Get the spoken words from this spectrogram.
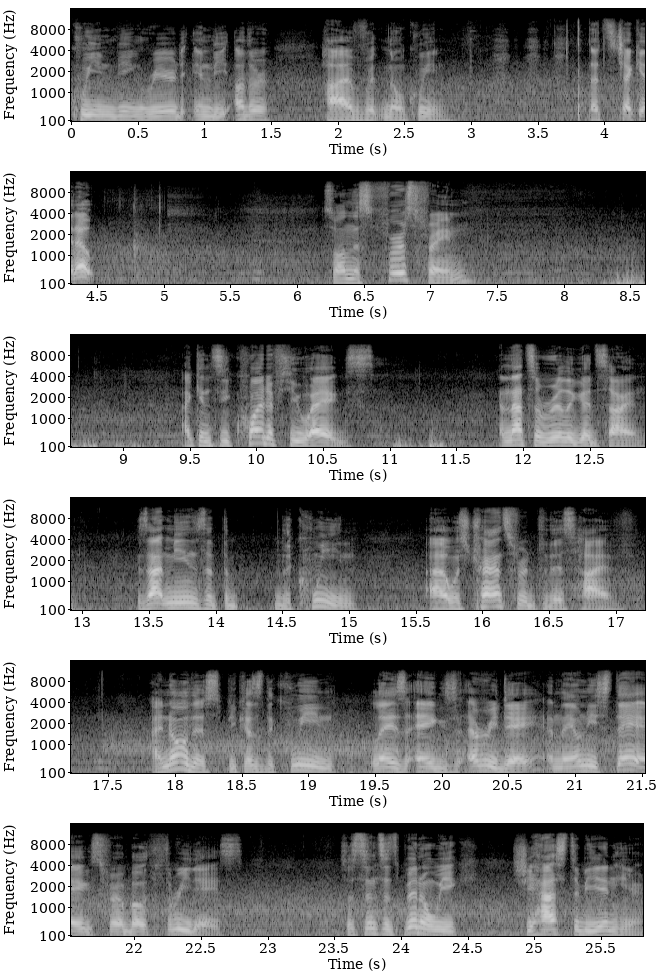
queen being reared in the other hive with no queen. Let's check it out. So on this first frame, I can see quite a few eggs. And that's a really good sign, because that means that the, the queen uh, was transferred to this hive. I know this because the queen lays eggs every day, and they only stay eggs for about three days. So since it's been a week, she has to be in here.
